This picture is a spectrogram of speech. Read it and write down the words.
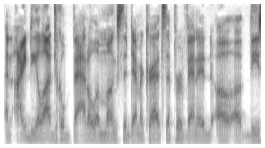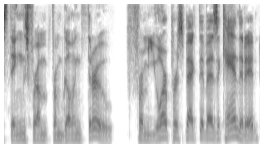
an ideological battle amongst the Democrats that prevented uh, uh, these things from from going through. From your perspective as a candidate,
